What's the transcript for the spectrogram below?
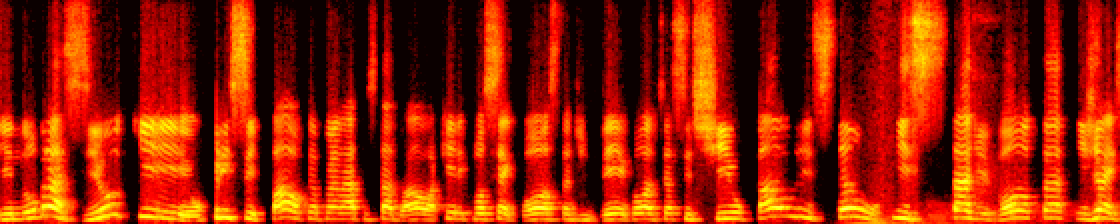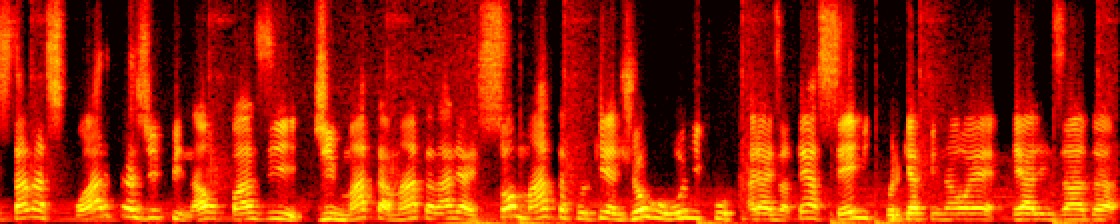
E no Brasil, que o principal campeonato estadual, aquele que você gosta de ver, gosta de assistir, o Paulistão está de volta e já está nas quartas de final, fase de mata-mata. Aliás, só mata porque é jogo único, aliás, até a semi, porque a final é realizada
